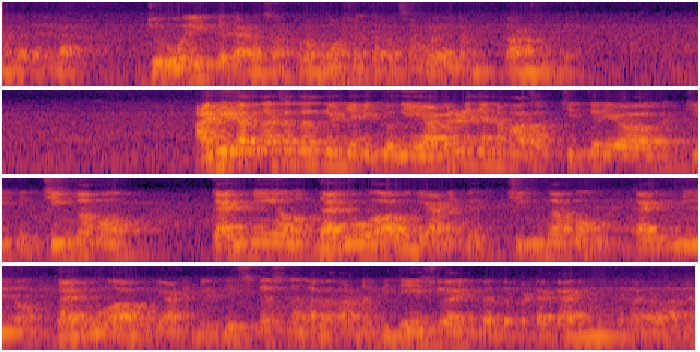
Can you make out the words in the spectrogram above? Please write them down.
നല്ലതല്ല. ജോലിക്ക് തടസ്സം പ്രൊമോഷൻ തടസ്സങ്ങളെല്ലാം കാണുന്നുണ്ട്. അനിടം നക്ഷത്രത്തിൽ ജനിക്കുകയും അവരുടെ ജന്മമാസം ചിത്തിരയോ ചിങ്ങമോ കന്നിയോ ധനുവോ ആവുകയാണെങ്കിൽ ചിങ്ങമോ കന്നിയോ ധനുവോ ആവുകയാണെങ്കിൽ ബിസിനസ്സിന് നല്ലതാണ്. വിദേശവുമായിട്ട് ബന്ധപ്പെട്ട കാര്യങ്ങൾക്ക് നല്ലതാണ്.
